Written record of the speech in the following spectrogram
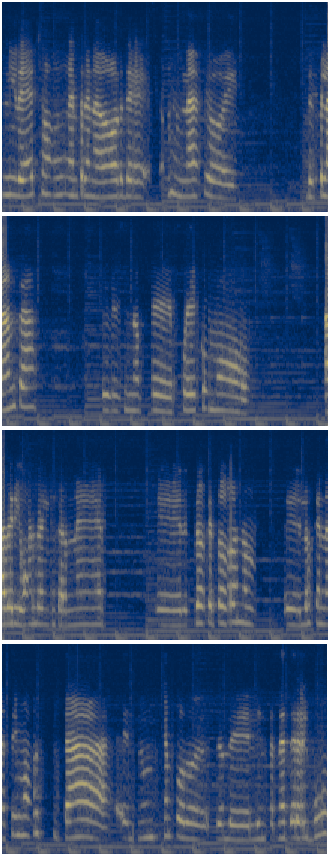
ni de hecho un entrenador de un gimnasio de, planta, eh, sino que fue como averiguando en internet. Eh, creo que todos nos eh, los que nacimos ya en un tiempo donde el internet era el boom,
